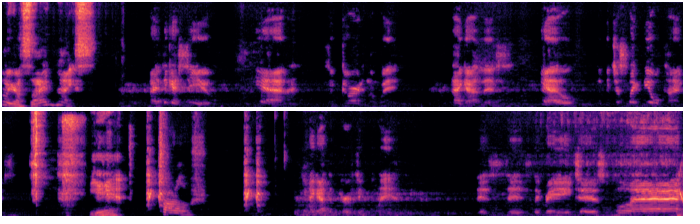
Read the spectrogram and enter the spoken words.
Oh, you're outside? Nice. I think I see you. Yeah, there's a guard in the way. I got this. Yeah, it'll, it'll be just like the old times. Yeah. Charles. I got the perfect plan. This is the greatest plan.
